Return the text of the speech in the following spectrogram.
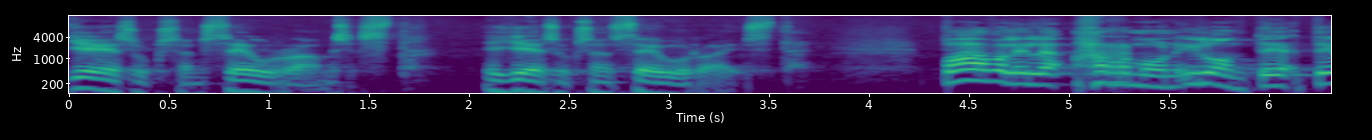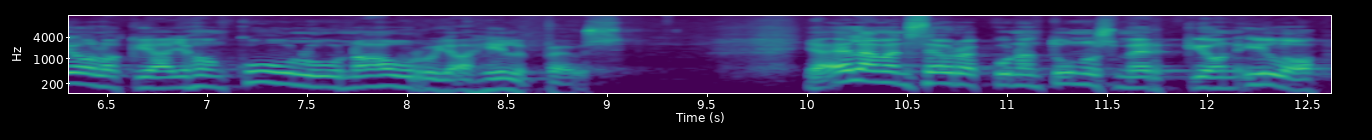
Jeesuksen seuraamisesta ja Jeesuksen seuraajista. Paavalille harmo on ilon te- teologia, johon kuuluu nauru ja hilpeys. Ja elämän seurakunnan tunnusmerkki on ilo,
